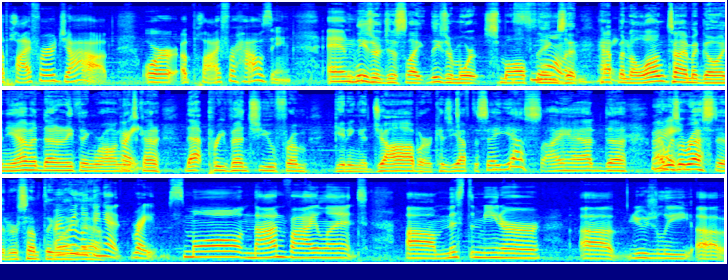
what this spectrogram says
apply for a job or apply for housing. And, And these are just like these are more small things that Smaller, right. happened a long time ago, and you haven't done anything wrong. It's Right. kind of that prevents you from getting a job, or because you have to say yes, I had, uh, I was arrested or something Right, like we're that. looking at right small, nonviolent, um, misdemeanor, uh, usually uh,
